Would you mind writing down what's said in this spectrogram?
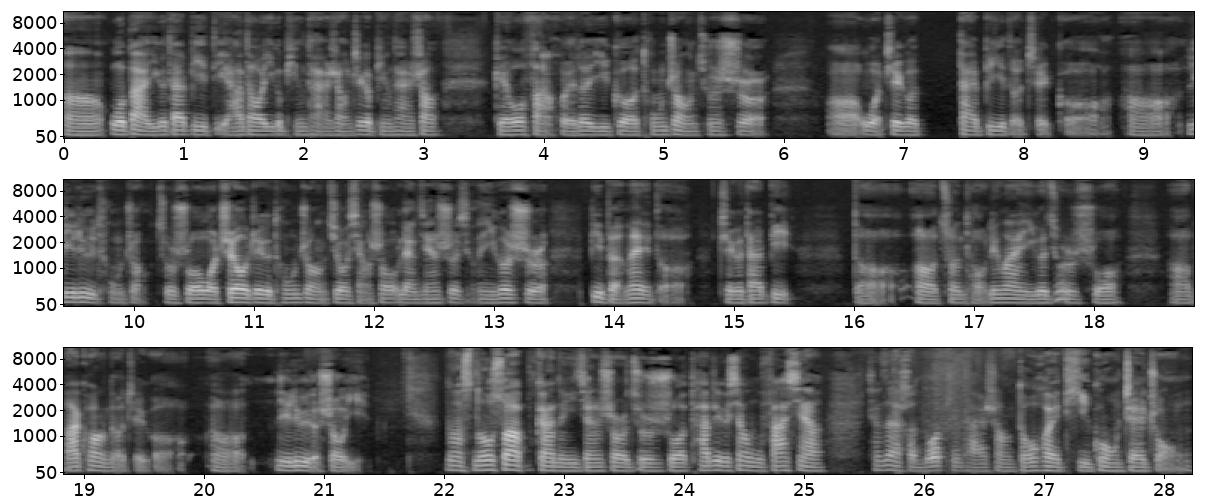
嗯，我把一个代币抵押到一个平台上，这个平台上给我返回的一个通证就是，呃，我这个。代币的这个呃利率通证，就是说我持有这个通证就享受两件事情，一个是币本位的这个代币的呃存头，另外一个就是说啊挖矿的这个呃利率的收益。那 SnowSwap 干的一件事儿就是说，它这个项目发现现在很多平台上都会提供这种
